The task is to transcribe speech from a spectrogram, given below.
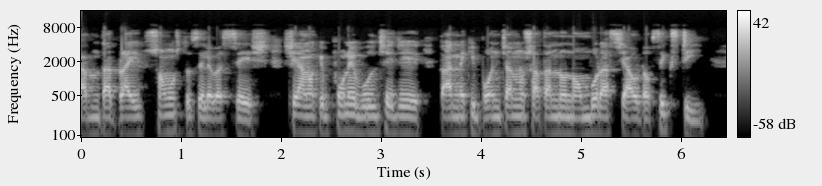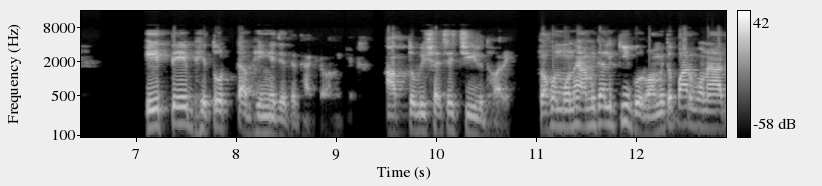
কারণ তার প্রায় সমস্ত সিলেবাস শেষ। সে আমাকে ফোনে বলছে যে, তার নাকি পঞ্চান্ন, সাতান্ন নম্বর আসছে আউট অফ সিক্সটি এতে ভেতরটা ভেঙে যেতে থাকে অনেকের। আত্মবিশ্বাসে চির ধরে। তখন মনে হয়, আমি তাহলে কি করব? আমি তো পারব না, আর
